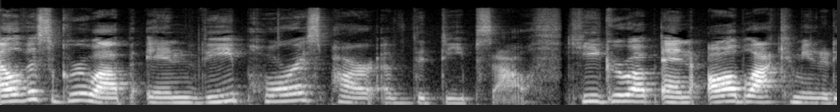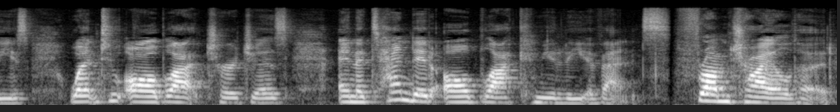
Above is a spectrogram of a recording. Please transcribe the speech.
Elvis grew up in the poorest part of the Deep South. He grew up in all black communities, went to all black churches, and attended all black community events from childhood.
